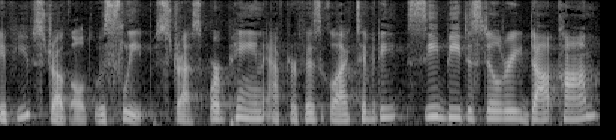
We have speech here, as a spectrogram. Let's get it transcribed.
If you've struggled with sleep, stress, or pain after physical activity, CBDistillery.com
